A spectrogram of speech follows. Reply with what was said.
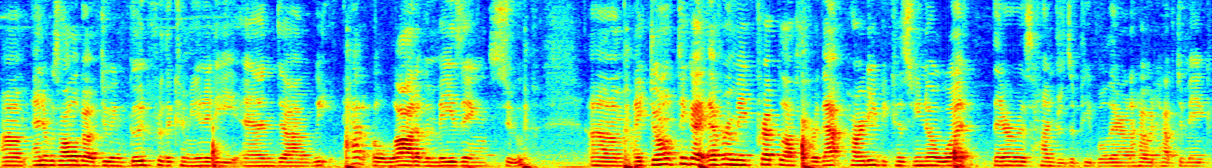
um, and it was all about doing good for the community. And um, we had a lot of amazing soup. Um, I don't think I ever made kreplach for that party because you know what? There was hundreds of people there, and I would have to make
